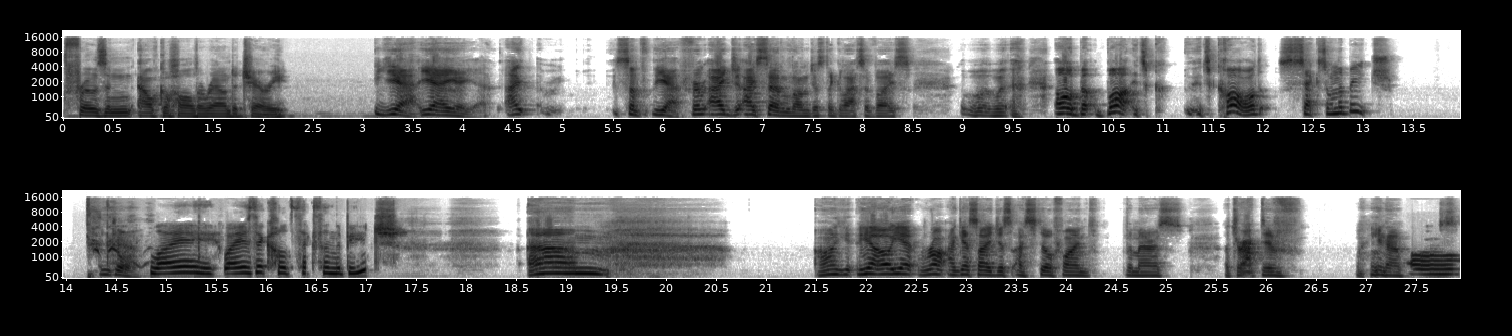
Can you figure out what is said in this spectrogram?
frozen alcohol around a cherry. Yeah, yeah, yeah, yeah. I some yeah. For I settled on just a glass of ice. Wh- wh- Oh, but but it's it's called Sex on the Beach. Enjoy. Why? Why is it called Sex on the Beach? um. Oh yeah, yeah, oh yeah. Wrong. I guess I just I still find Vimeris attractive. You know, Oh,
